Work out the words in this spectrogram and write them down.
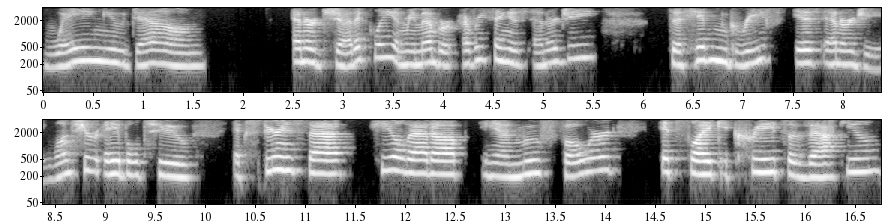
weighing you down energetically and remember everything is energy the hidden grief is energy. Once you're able to experience that, heal that up, and move forward, it's like it creates a vacuum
